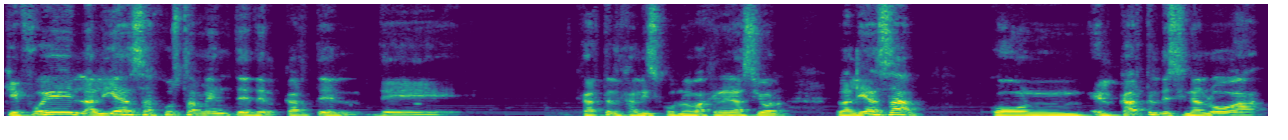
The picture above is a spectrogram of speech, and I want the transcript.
que fue la alianza justamente del cártel de cártel Jalisco Nueva Generación, la alianza con el cártel de Sinaloa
